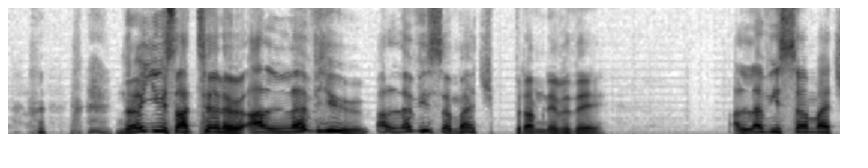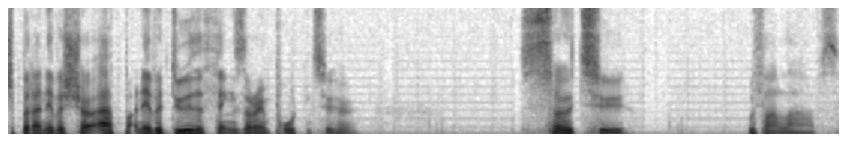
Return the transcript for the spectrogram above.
no use, I tell her, I love you. I love you so much, but I'm never there. I love you so much, but I never show up. I never do the things that are important to her. So too with our lives.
